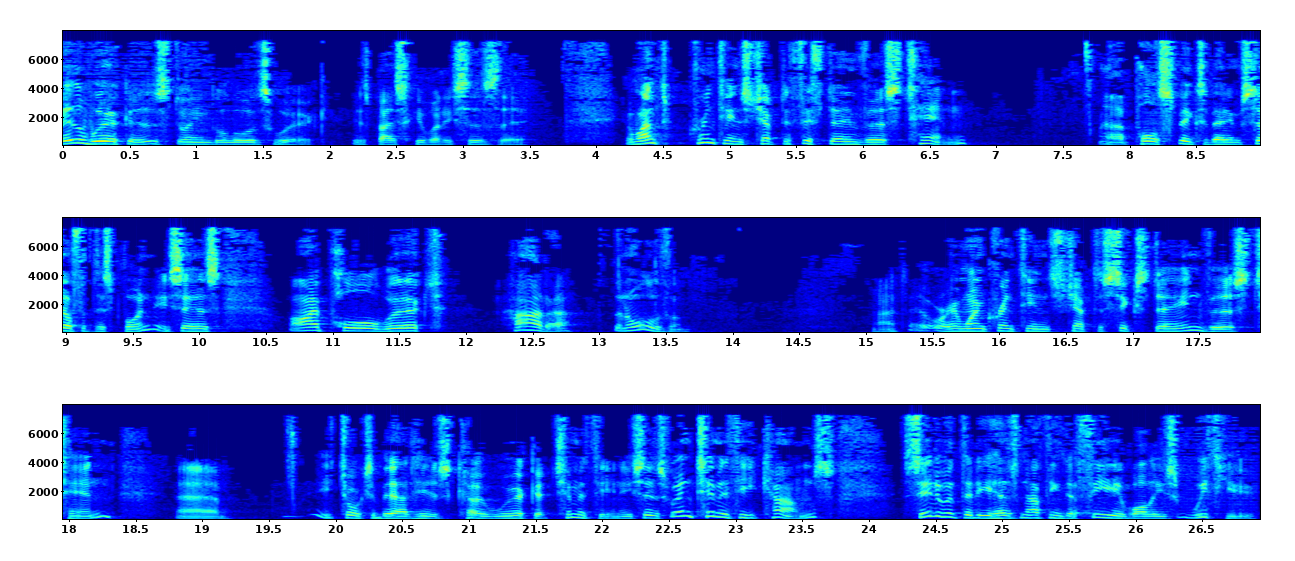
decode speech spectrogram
we're the workers doing the Lord's work, is basically what he says there. In 1 Corinthians chapter 15, verse 10, uh, Paul speaks about himself at this point. He says, I, Paul, worked harder than all of them. Right? Or in 1 Corinthians chapter 16, verse 10, uh, he talks about his co-worker Timothy, and he says, When Timothy comes, see to it that he has nothing to fear while he's with you,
